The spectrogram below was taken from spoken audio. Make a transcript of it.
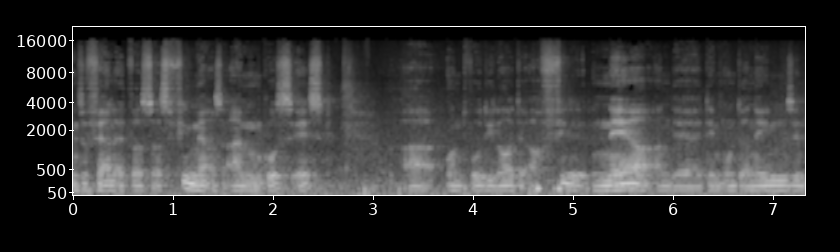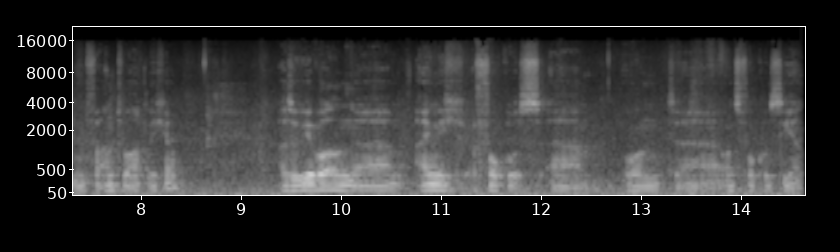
insofern etwas, was viel mehr aus einem Guss ist äh, und wo die Leute auch viel näher an der, dem Unternehmen sind und verantwortlicher. Also wir wollen äh, eigentlich Fokus und uns fokussieren.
